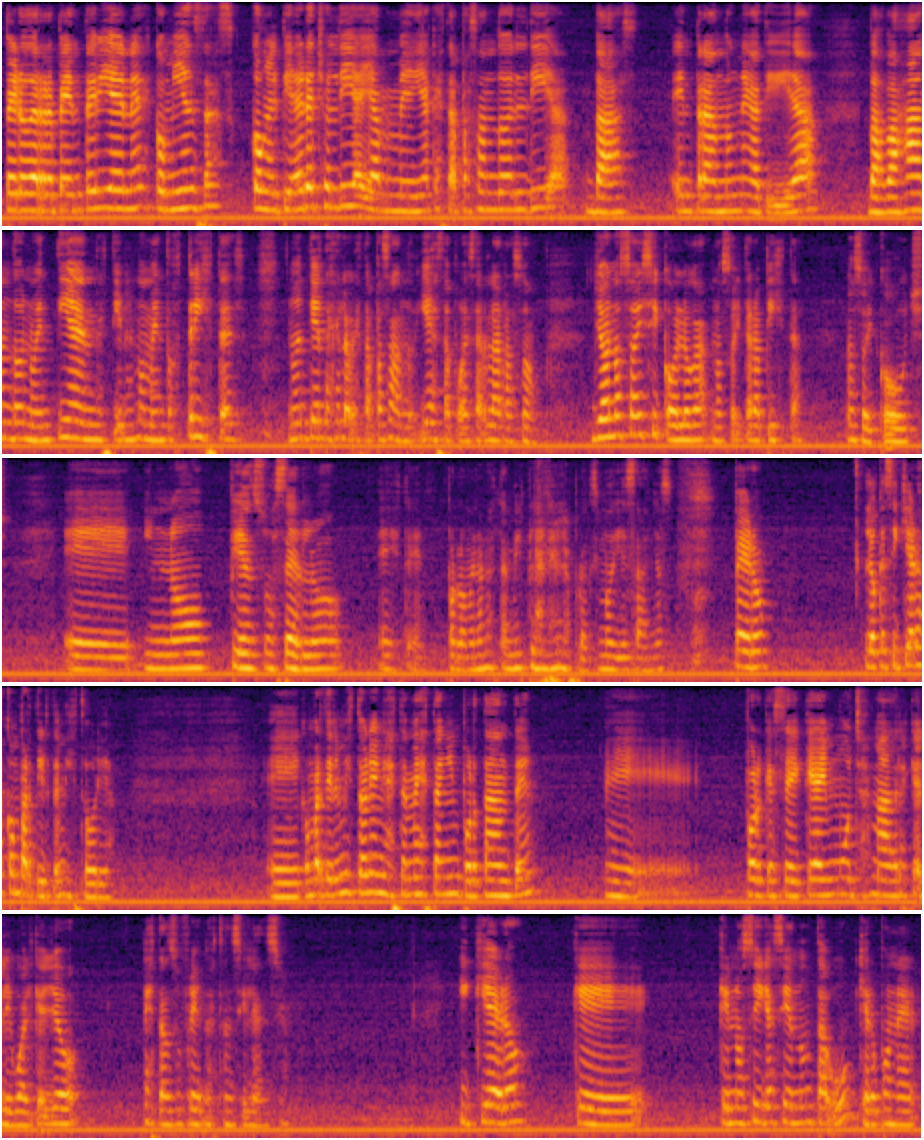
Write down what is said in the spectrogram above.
Pero de repente vienes, comienzas con el pie derecho el día y a medida que está pasando el día vas entrando en negatividad, vas bajando, no entiendes, tienes momentos tristes, no entiendes qué es lo que está pasando y esa puede ser la razón. Yo no soy psicóloga, no soy terapista, no soy coach eh, y no pienso hacerlo, este, por lo menos no está en mis planes en los próximos 10 años, pero lo que sí quiero es compartirte mi historia. Eh, compartir mi historia en este mes tan importante, eh, porque sé que hay muchas madres que al igual que yo están sufriendo esto en silencio. Y quiero que, que no siga siendo un tabú, quiero poner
